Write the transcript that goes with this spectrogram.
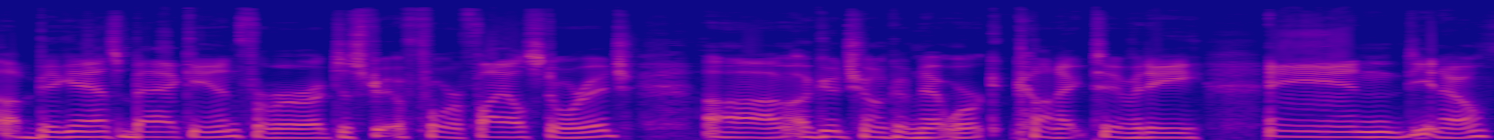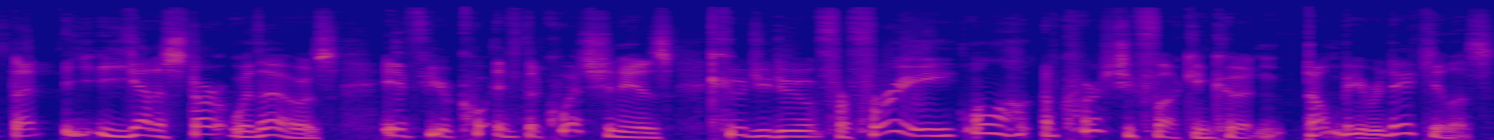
a big ass back end for distri- for file storage, uh, a good chunk of network connectivity, and you know that you got to start with those. If your if the question is, could you do it for free? Well, of course you fucking couldn't. Don't be ridiculous.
